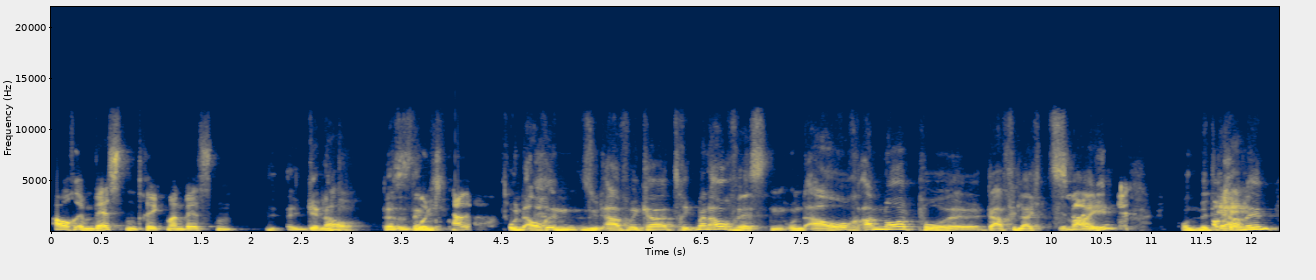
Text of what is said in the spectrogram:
Auch im Westen trägt man Westen. Äh, Genau. Das ist nämlich. Und Und auch in Südafrika trägt man auch Westen. Und auch am Nordpol. Da vielleicht zwei. Und mit Okay. Ärmeln,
